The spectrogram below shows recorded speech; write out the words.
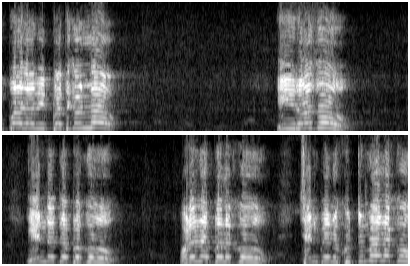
ఉపాధి హామీ పథకంలో ఈరోజు ఎండ దెబ్బకు వడదెబ్బలకు చనిపోయిన కుటుంబాలకు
